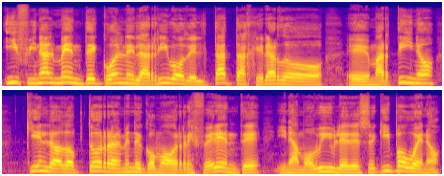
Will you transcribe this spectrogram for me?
Y finalmente con el arribo del Tata Gerardo eh, Martino, quien lo adoptó realmente como referente inamovible de su equipo, bueno,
